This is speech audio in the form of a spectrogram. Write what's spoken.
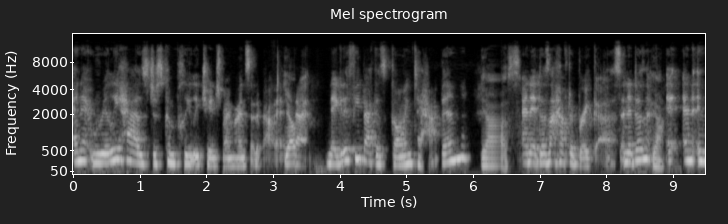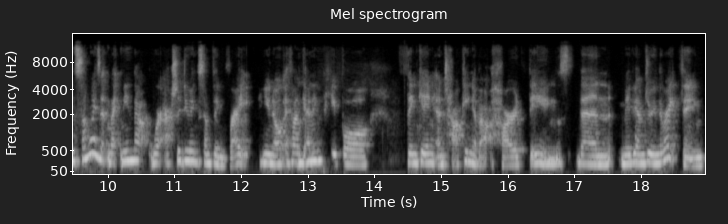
and it really has just completely changed my mindset about it. Yep. that negative feedback is going to happen yes. and it doesn't have to break us. And it doesn't yeah. it, and in some ways it might mean that we're actually doing something right. You know if i'm mm-hmm. getting people thinking and talking about hard things then maybe i'm doing the right thing.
